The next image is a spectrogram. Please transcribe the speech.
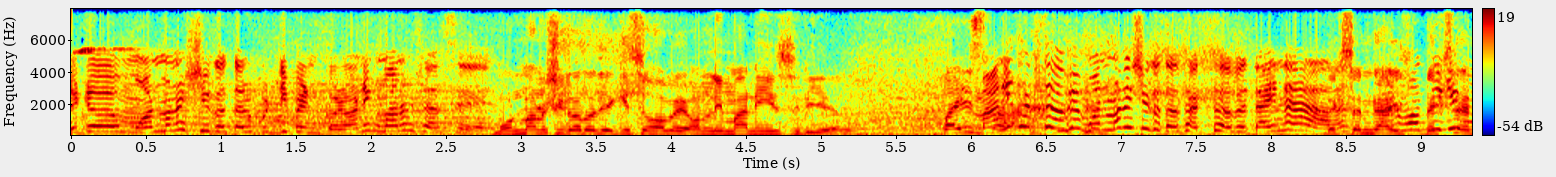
ওইটা মন মানসিকতার উপর ডিপেন্ড করে অনেক মানুষ আছে। মন মানসিকতা দিয়ে কিছু হবে অনলি মানি ইজ রিয়েল মানে থাকতে হবে মন মানসিকতা থাকতে হবে তাই না? দেখছেন গাইস তার মধ্যে কি দেখছেন?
